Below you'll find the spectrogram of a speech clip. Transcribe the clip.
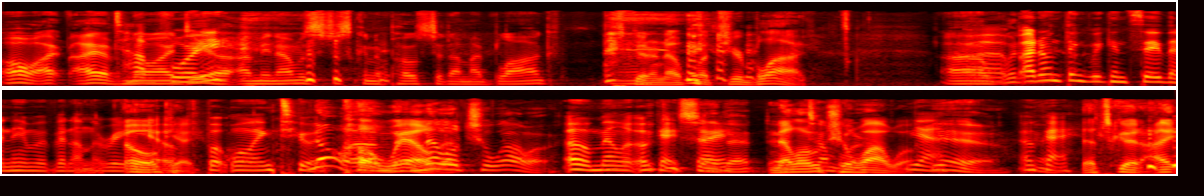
Oh, I, I have Top no 40? idea. I mean, I was just going to post it on my blog. It's good enough. What's your blog? Uh, Uh, I don't think we can say the name of it on the radio, okay. but we'll link to it. No, Oh, uh, well, Mellow that- Chihuahua. Oh, Mellow. You Okay, can sorry. say that. uh, Mellow Tumblr. Chihuahua. Yeah. Yeah. yeah. Okay. That's good. I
